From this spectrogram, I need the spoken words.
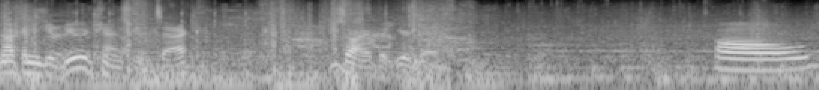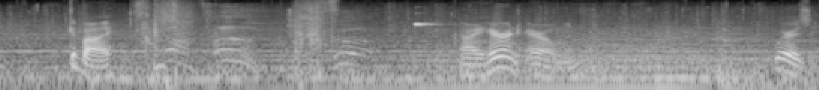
Not gonna give you a chance to attack. Sorry, but you're dead. Oh, goodbye. I hear an arrowman. Where is he?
